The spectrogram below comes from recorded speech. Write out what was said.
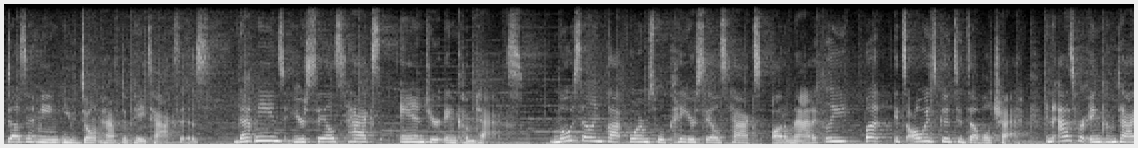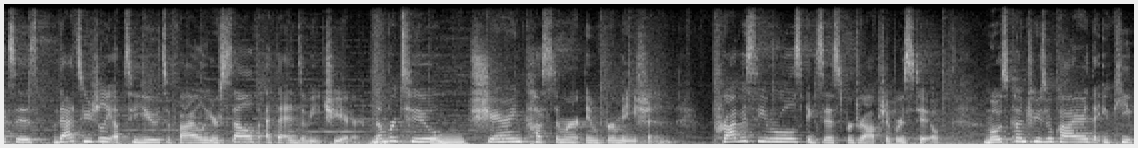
doesn't mean you don't have to pay taxes. That means your sales tax and your income tax. Most selling platforms will pay your sales tax automatically, but it's always good to double check. And as for income taxes, that's usually up to you to file yourself at the end of each year. Number two, sharing customer information. Privacy rules exist for dropshippers too. Most countries require that you keep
